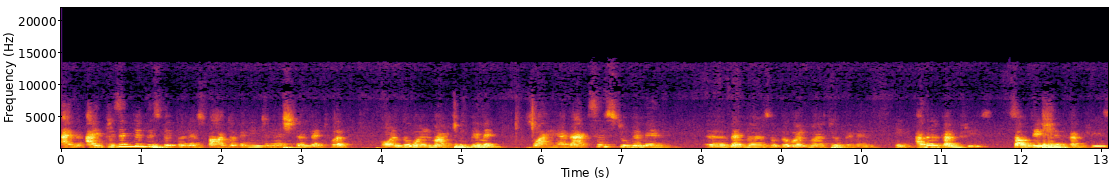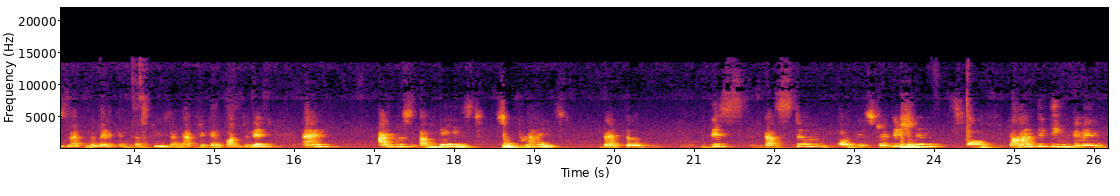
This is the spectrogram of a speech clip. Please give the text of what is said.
and I presented this paper as part of an international network called the World March of Women. So I had access to women, uh, members of the World March of Women in other countries, South Asian countries, Latin American countries, and African continent. And I was amazed, surprised that the, this custom or this tradition of targeting women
